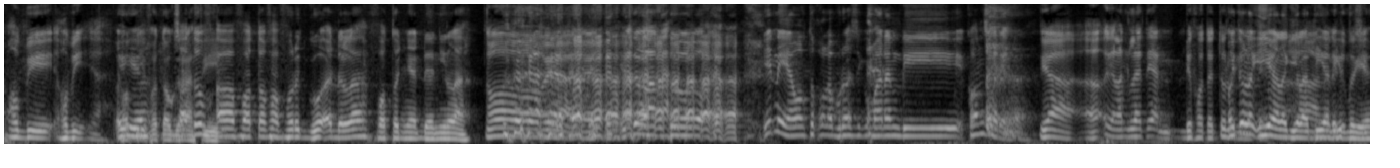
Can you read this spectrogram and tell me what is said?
hobi, hobi ya. Oh, Hobi iya. fotografi. Satu uh, foto favorit gue adalah fotonya Danila. Oh iya, iya itu. itu waktu ini ya waktu kolaborasi kemarin di konser ya. Ya, eh, lagi latihan di foto itu. Oh itu lagi iya lagi Ah, latihan lagi gitu ya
